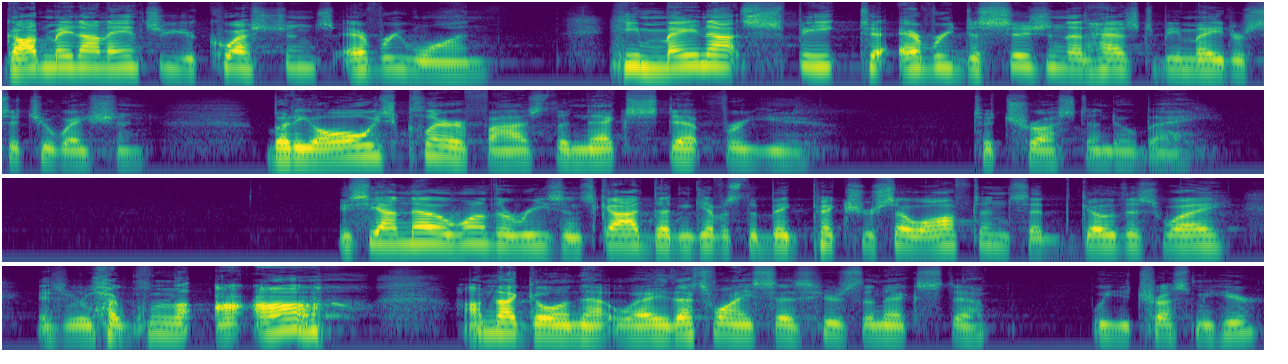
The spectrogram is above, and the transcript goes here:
God may not answer your questions, every one. He may not speak to every decision that has to be made or situation, but He always clarifies the next step for you to trust and obey. You see, I know one of the reasons God doesn't give us the big picture so often, said, go this way, is we're like, uh uh-uh, uh, i am not going that way. That's why He says, here's the next step. Will you trust me here?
